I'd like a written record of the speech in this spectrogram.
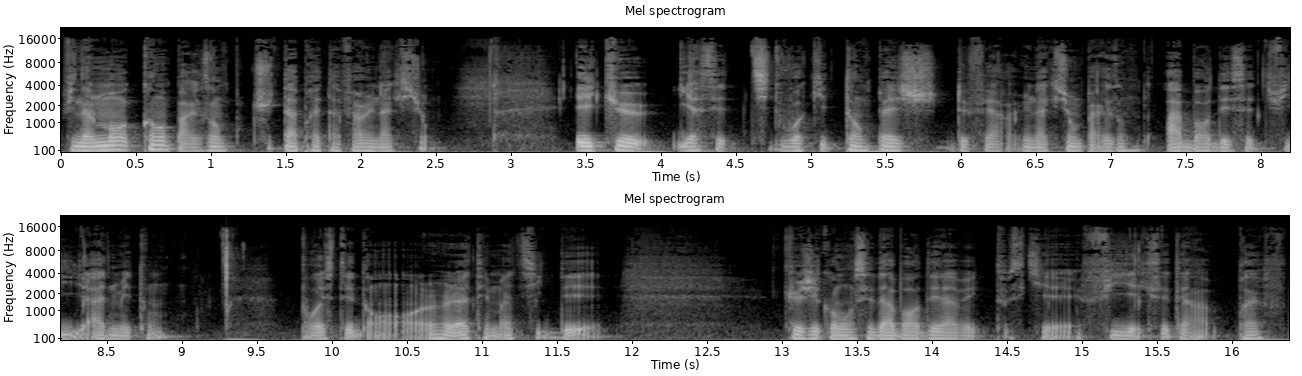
finalement, quand par exemple tu t'apprêtes à faire une action et que il y a cette petite voix qui t'empêche de faire une action, par exemple aborder cette fille, admettons, pour rester dans la thématique des que j'ai commencé d'aborder avec tout ce qui est fille, etc. Bref,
